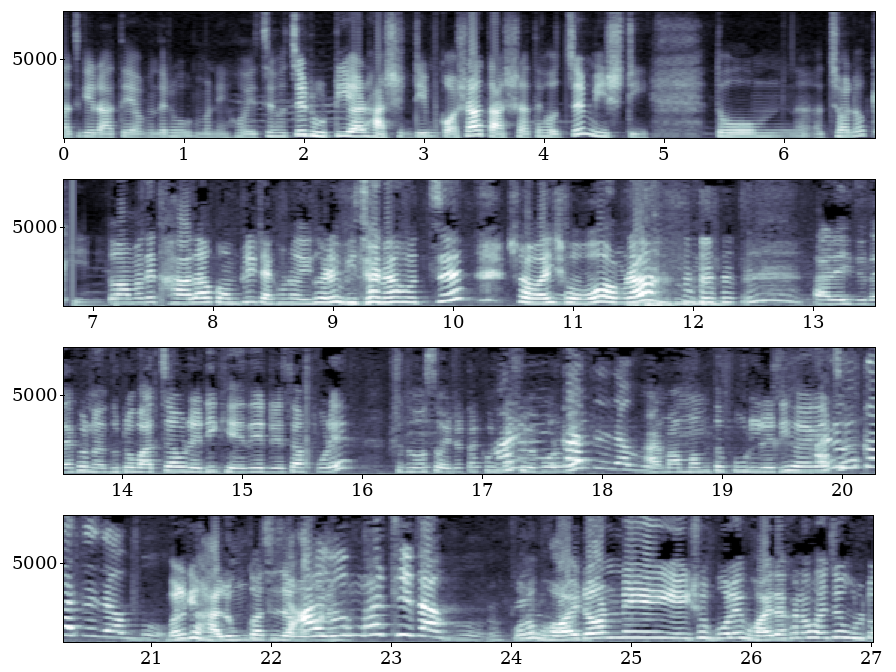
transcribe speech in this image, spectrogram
আজকে রাতে আমাদের মানে হয়েছে হচ্ছে রুটি আর হাঁসের ডিম কষা তার সাথে হচ্ছে মিষ্টি। তো চলো খেয়ে নিই। তো আমাদের খাওয়া দাওয়া কমপ্লিট এখন ওই ঘরে বিছানা হচ্ছে। সবাই শোবো আমরা। আর এই যে দেখো না দুটো বাচ্চাও রেডি খেয়ে দিয়ে ড্রেস আপ পরে শুধু ও সোয়েটারটা খুলবে শুয়ে পড়বে। আর মাম্মাম তো ফুল রেডি হয়ে গেছে। আলুম কাছে যাব। বলে কি হালুম কাছে যাব মানে কাছে যাব। কোনো ভয় ডর নেই এইসব বলে ভয় দেখানো হয়েছে উল্টো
